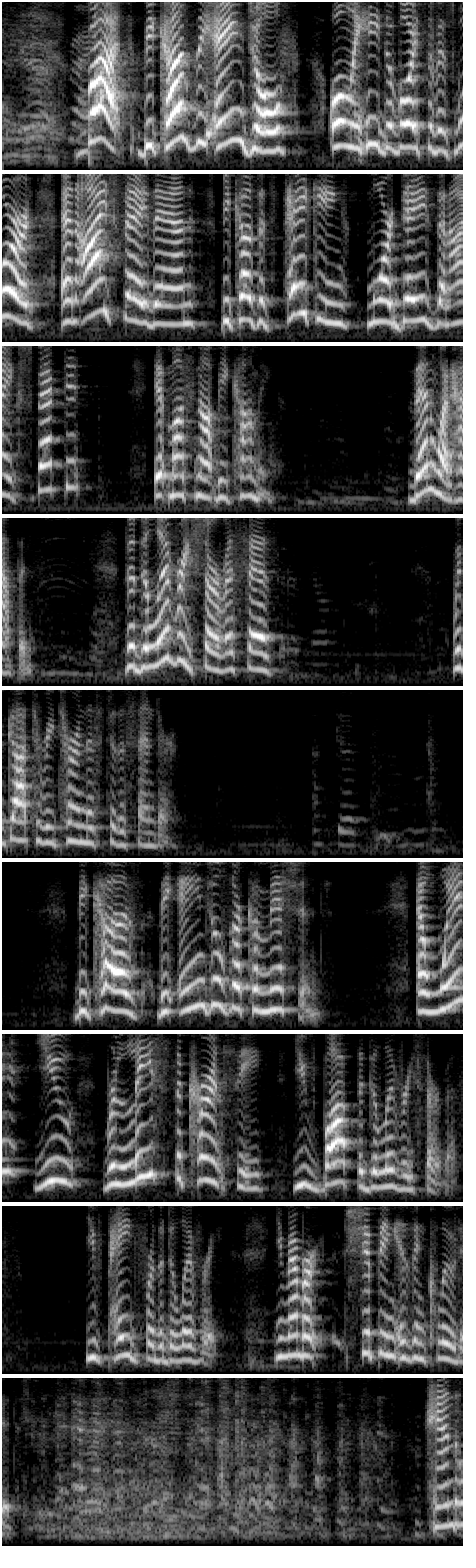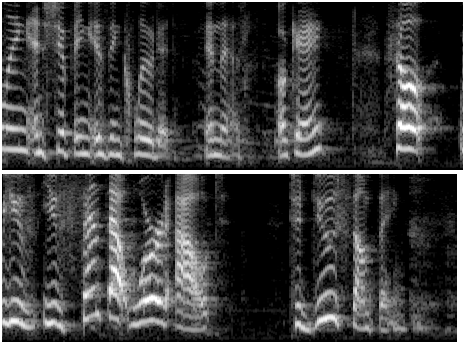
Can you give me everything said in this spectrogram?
But because the angels only heed the voice of his word. And I say then, because it's taking more days than I expected, it must not be coming. Then what happens? The delivery service says, We've got to return this to the sender. That's good. Because the angels are commissioned. And when you release the currency, you've bought the delivery service. You've paid for the delivery. You remember, shipping is included. Handling and shipping is included in this, okay? So you've, you've sent that word out to do something,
